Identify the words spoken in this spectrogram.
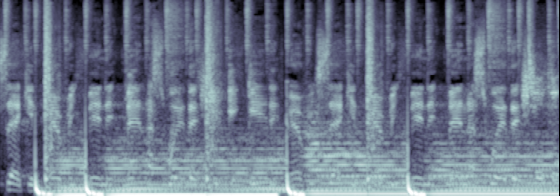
second, every minute, man, I swear that she can get it. Every second, every minute, man, I swear that she can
